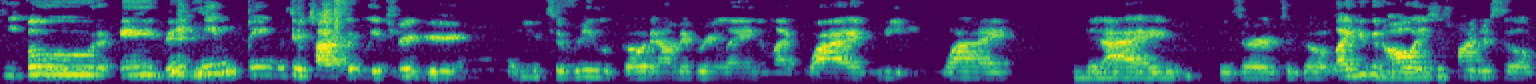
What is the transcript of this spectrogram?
people, food, anything. anything which could possibly trigger you to really go down memory lane and like, why me? Why did I mm-hmm. deserve to go? Like, you can always mm-hmm. just find yourself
